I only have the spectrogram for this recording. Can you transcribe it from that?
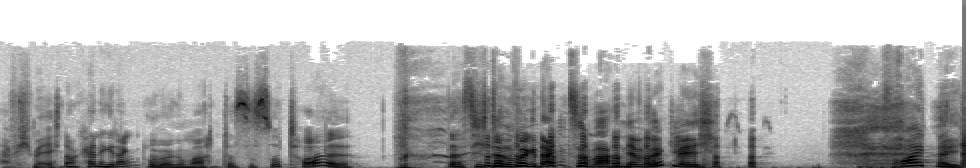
Habe ich mir echt noch keine Gedanken drüber gemacht. Das ist so toll, dass sich darüber Gedanken zu machen. Ja, wirklich. Freut mich.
